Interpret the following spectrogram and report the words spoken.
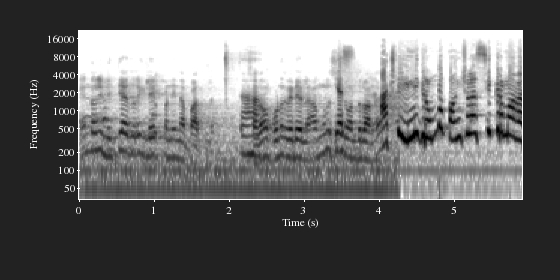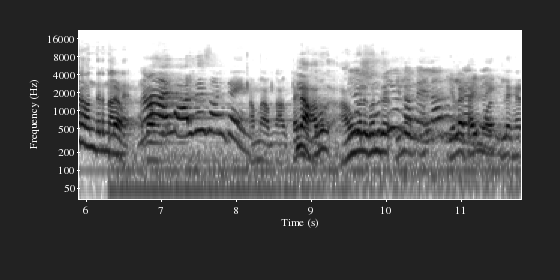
என்ன வச்சு நித்யா இது வரைக்கும் லேட் பண்ணி நான் பார்த்தல சாதாரண பொண்ணுங்க ரெடி இல்லை அவங்களும் சீக்கிரம் வந்துருவாங்க. ஆக்சுவலி இன்னைக்கு ரொம்ப பங்க்சுவலா சீக்கிரமா வேற வந்திருந்தாங்க. நான் I am always on time நம்ம இல்லை அவங்க அவங்களுக்கு வந்து இல்ல இல்ல டைம் இல்லைங்க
